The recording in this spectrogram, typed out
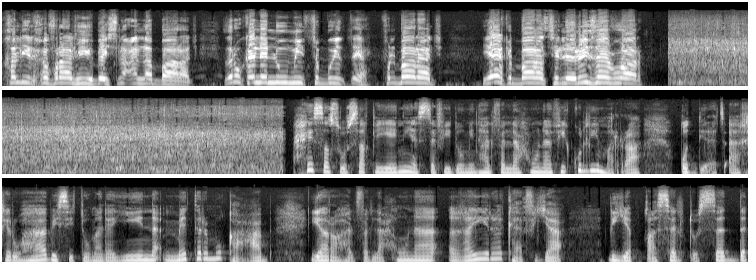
خلي الحفرة اللي هي يصنع لنا باراج دروك أنا نومي تصب يطيح في البراج ياك البراج سي لو ريزرفوار. حصص سقي يستفيد منها الفلاحون في كل مرة. قدرت آخرها بست ملايين متر مكعب. يراها الفلاحون غير كافية. ليبقى سلت السد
